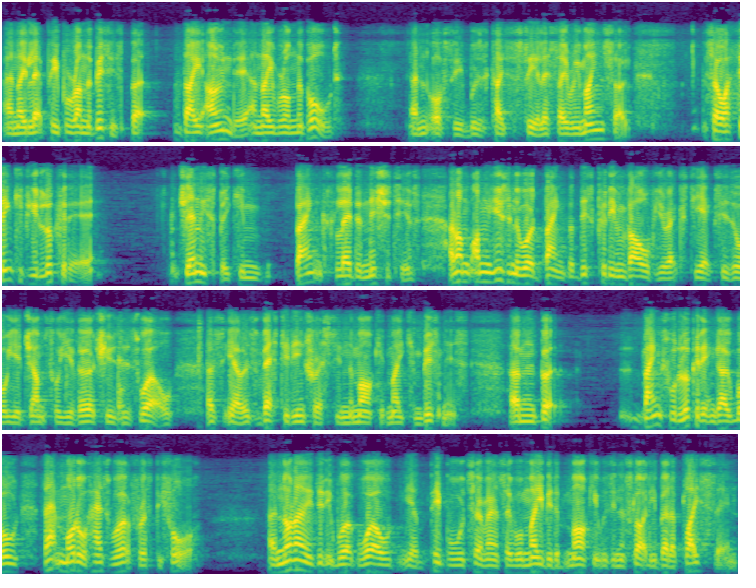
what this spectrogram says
and they let people run the business. But they owned it and they were on the board. And obviously, with the case of CLS, they remain so. So I think if you look at it, generally speaking, bank-led initiatives, and I'm, I'm, using the word bank, but this could involve your XTXs or your jumps or your Virtus as well as you know as vested interest in the market-making business. Um, but banks would look at it and go, well, that model has worked for us before. And not only did it work well, you know, people would turn around and say, well, maybe the market was in a slightly better place then,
